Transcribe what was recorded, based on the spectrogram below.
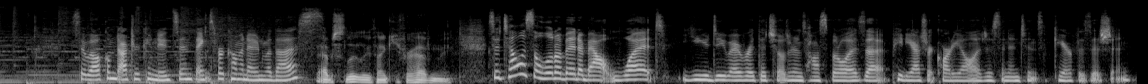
So, welcome, Dr. Knudsen. Thanks for coming on with us. Absolutely. Thank you for having me. So, tell us a little bit about what you do over at the Children's Hospital as a pediatric cardiologist and intensive care physician.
